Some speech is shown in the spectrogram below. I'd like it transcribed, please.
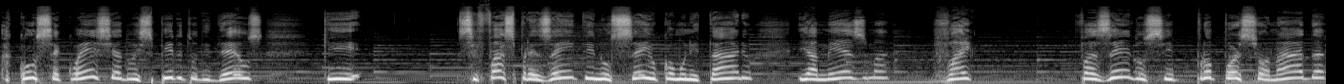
a consequência do Espírito de Deus que se faz presente no seio comunitário e a mesma vai fazendo-se proporcionada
